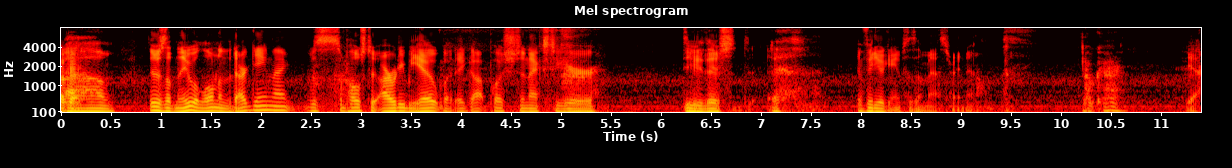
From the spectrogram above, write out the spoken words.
Okay. Um, there's a new Alone in the Dark game that was supposed to already be out, but it got pushed to next year. Dude, there's uh, video games is a mess right now. okay. Yeah.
